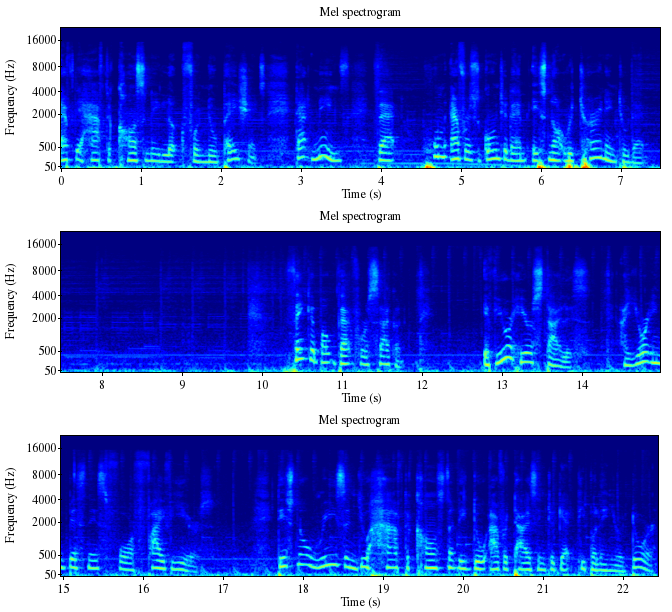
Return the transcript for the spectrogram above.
if they have to constantly look for new patients? That means that whomever is going to them is not returning to them. Think about that for a second. If you're a hairstylist and you're in business for five years, there's no reason you have to constantly do advertising to get people in your door.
